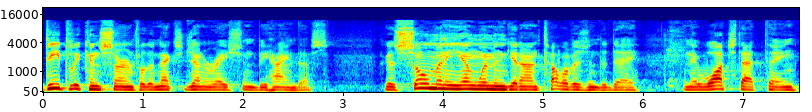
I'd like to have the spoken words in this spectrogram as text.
deeply concerned for the next generation behind us. Because so many young women get on television today and they watch that thing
